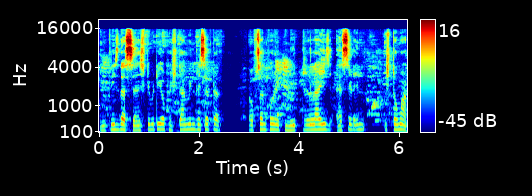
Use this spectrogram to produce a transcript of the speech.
increases the sensitivity of histamine receptor. Option 4. It neutralizes acid in stomach.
